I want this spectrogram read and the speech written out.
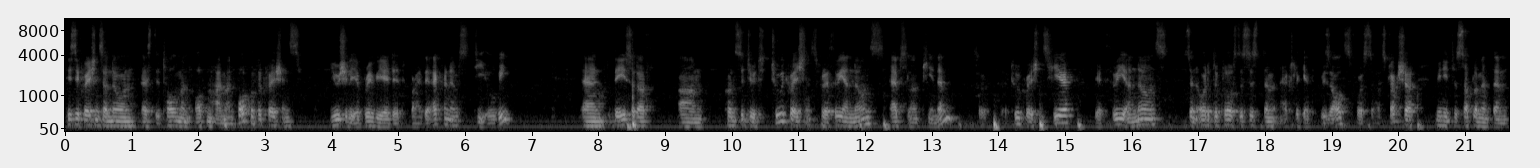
These equations are known as the Tolman, Oppenheimer, and Volkoff equations, usually abbreviated by the acronyms TOV. And they sort of um, constitute two equations for the three unknowns, epsilon, p, and m. So two equations here. We have three unknowns. So in order to close the system and actually get results for structure, we need to supplement them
